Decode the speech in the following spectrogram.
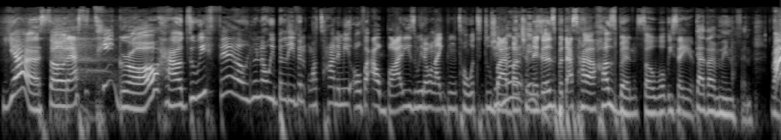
yeah. So that's the tea, girl. How do we feel? You know, we believe in autonomy over our bodies. And we don't like being told what to do, Do by a bunch of niggas, but that's her husband. So what we saying? That don't mean nothing. Ah, right.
